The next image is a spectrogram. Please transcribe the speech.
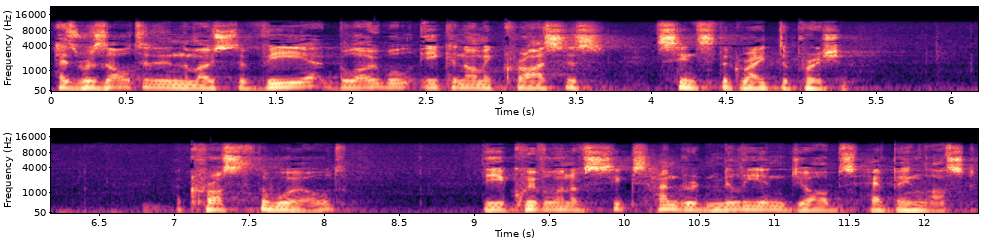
has resulted in the most severe global economic crisis since the Great Depression. Across the world, the equivalent of 600 million jobs have been lost.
